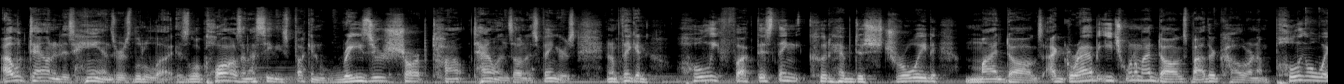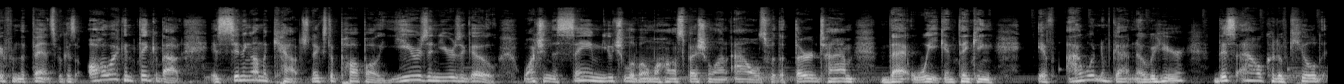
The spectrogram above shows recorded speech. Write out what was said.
I look down at his hands or his little uh, his little claws, and I see these fucking razor sharp ta- talons on his fingers, and I'm thinking, holy fuck, this thing could have destroyed my dogs. I grab each one of my dogs by their collar and I'm pulling away from the fence because all I can think about is sitting on the couch next to Pawpaw years and years ago, watching the same Mutual of Omaha special on owls for the third time that week, and thinking, if I wouldn't have gotten over here, this owl could have killed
